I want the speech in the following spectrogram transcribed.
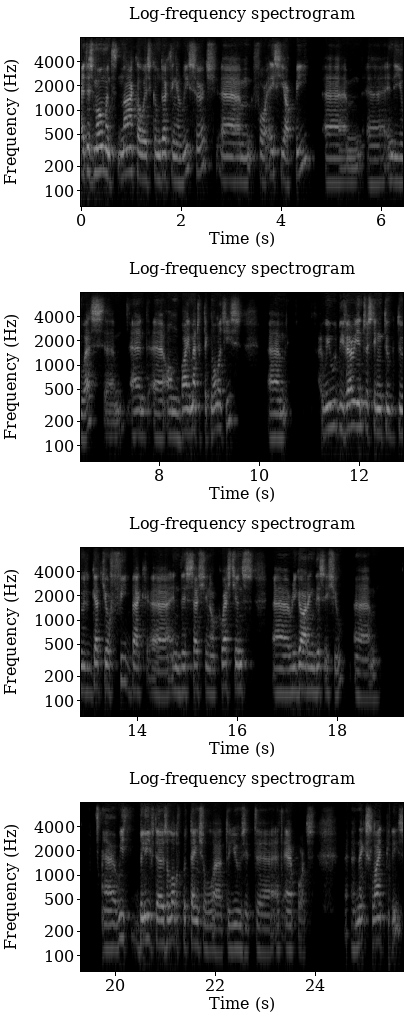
at this moment, NACO is conducting a research um, for ACRP, um, uh, in the US um, and uh, on biometric technologies. We would be very interesting to, to get your feedback uh, in this session or questions regarding this issue. Um, uh, we believe there's a lot of potential uh, to use it uh, at airports. next slide, please.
